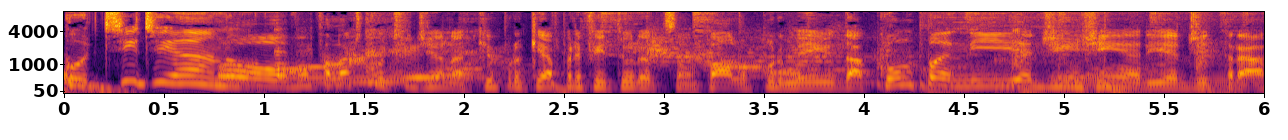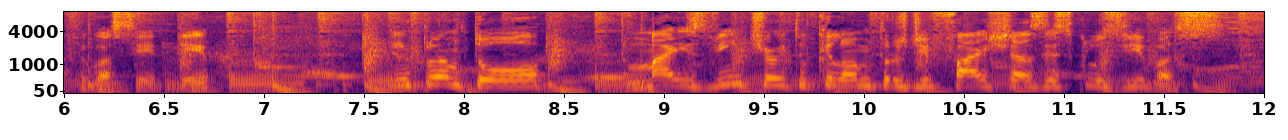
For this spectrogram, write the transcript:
Cotidiano. Ô, vamos falar de cotidiano aqui, porque a Prefeitura de São Paulo, por meio da Companhia de Engenharia de Tráfego, a CT, implantou mais 28 quilômetros de faixas exclusivas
